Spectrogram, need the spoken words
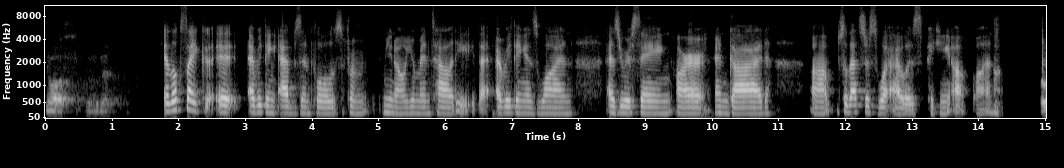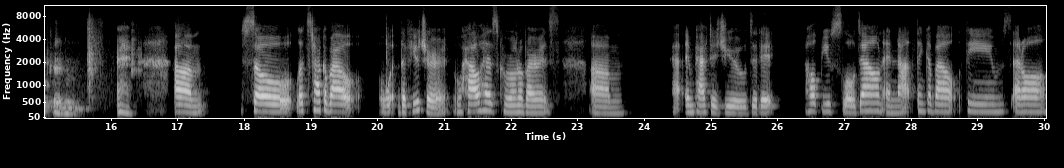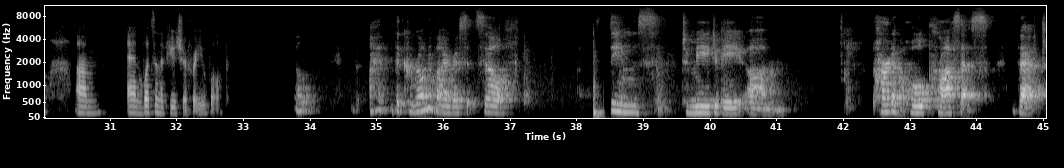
we went off a little bit. it looks like it, everything ebbs and flows from, you know, your mentality that everything is one, as you were saying, art and God. Um, so that's just what I was picking up on. Okay. Um, so let's talk about what the future. How has coronavirus um, impacted you? Did it help you slow down and not think about themes at all? Um, and what's in the future for you both? Well, I, the coronavirus itself seems to me to be um, part of a whole process that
